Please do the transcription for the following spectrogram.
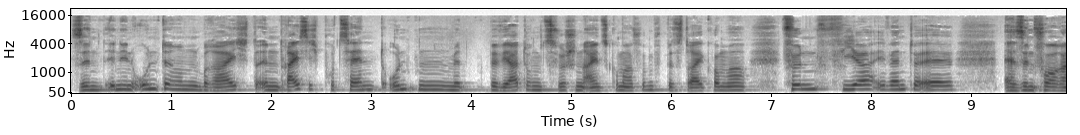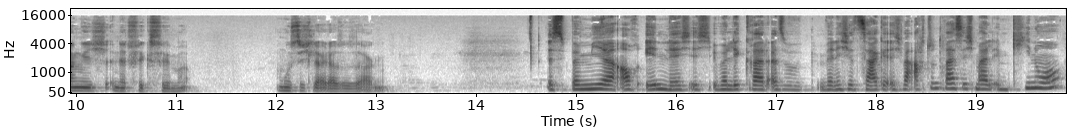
sind in den unteren Bereich in 30 Prozent unten mit Bewertungen zwischen 1,5 bis 3,5, 4 eventuell, äh, sind vorrangig Netflix-Filme. Muss ich leider so sagen ist bei mir auch ähnlich. Ich überlege gerade, also wenn ich jetzt sage, ich war 38 Mal im Kino,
